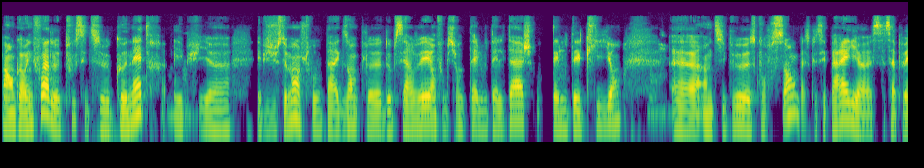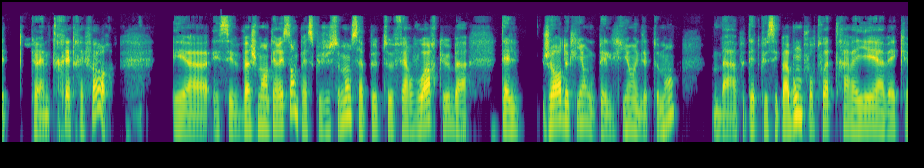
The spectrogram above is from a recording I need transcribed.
enfin, encore une fois, le tout, c'est de se connaître et Mhm. puis, et puis, justement, je trouve, par exemple, d'observer en fonction de telle ou telle tâche ou tel ou tel client, Ouais. un petit peu, ce qu'on ressent parce que c'est pareil, ça peut être quand même très, très fort. Et, et c'est vachement intéressant parce que justement, ça peut te faire voir que bah, tel genre de client ou tel client exactement, bah, peut-être que c'est pas bon pour toi de travailler avec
